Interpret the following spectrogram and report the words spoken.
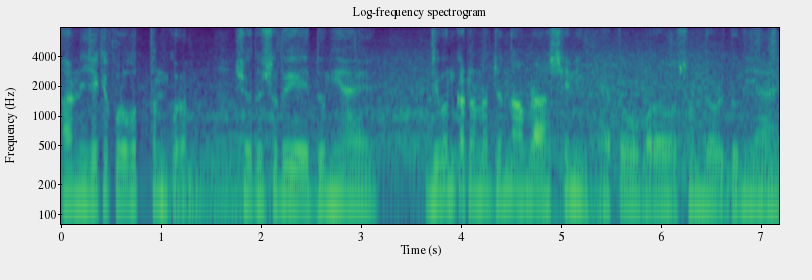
আর নিজেকে প্রবর্তন করুন। শুধু শুধু এই দুনিয়ায় জীবন কাটানোর জন্য আমরা আসিনি। এত বড় সুন্দর দুনিয়ায়,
